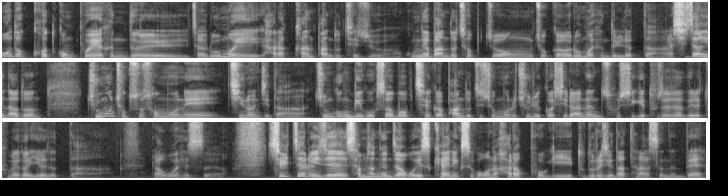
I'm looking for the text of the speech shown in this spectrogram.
오더컷 공포에 흔들 자 루머에 하락한 반도체주. 국내 반도체 업종 주가가 루머에 흔들렸다. 시장에 나던 주문 축소 소문의 진원지다. 중국 미국 서버 업체가 반도체 주문을 줄일 것이라는 소식에 투자자들의 투매가 이어졌다. 라고 했어요. 실제로 이제 삼성전자하고 SK하이닉스가 오늘 하락폭이 두드러지 나타났었는데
